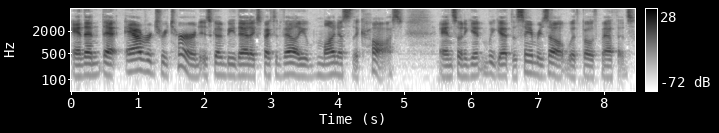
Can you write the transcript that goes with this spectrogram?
and then that average return is going to be that expected value minus the cost, and so again we get the same result with both methods.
